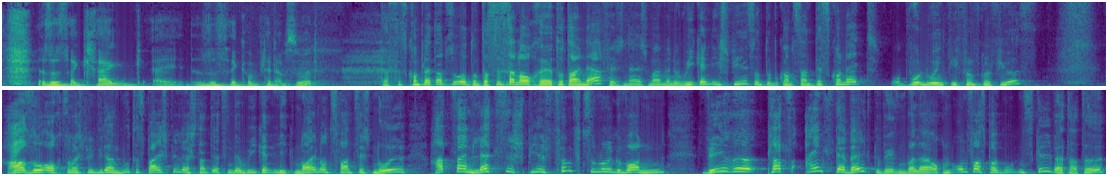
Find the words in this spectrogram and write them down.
das ist ja krank, ey. Das ist ja komplett absurd. Das ist komplett absurd. Und das ist dann auch äh, total nervig, ne? Ich meine, wenn du Weekend League spielst und du bekommst dann Disconnect, obwohl du irgendwie 5-0 führst. Haso auch zum Beispiel wieder ein gutes Beispiel. Der stand jetzt in der Weekend League 29-0, hat sein letztes Spiel 5 0 gewonnen, wäre Platz 1 der Welt gewesen, weil er auch einen unfassbar guten Skillwert hatte.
